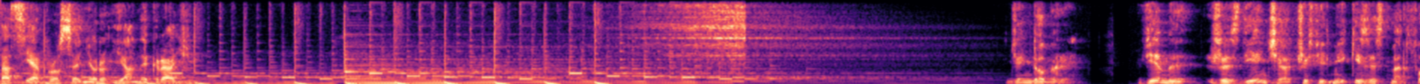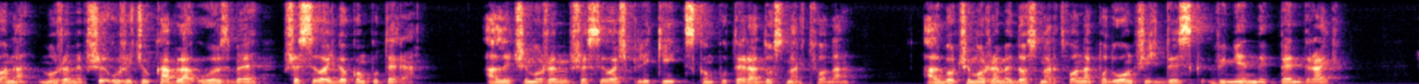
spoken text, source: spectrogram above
Stacja Prosenior Janek Radzi. Dzień dobry. Wiemy, że zdjęcia czy filmiki ze smartfona możemy przy użyciu kabla USB przesyłać do komputera. Ale czy możemy przesyłać pliki z komputera do smartfona? Albo czy możemy do smartfona podłączyć dysk wymienny pendrive?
